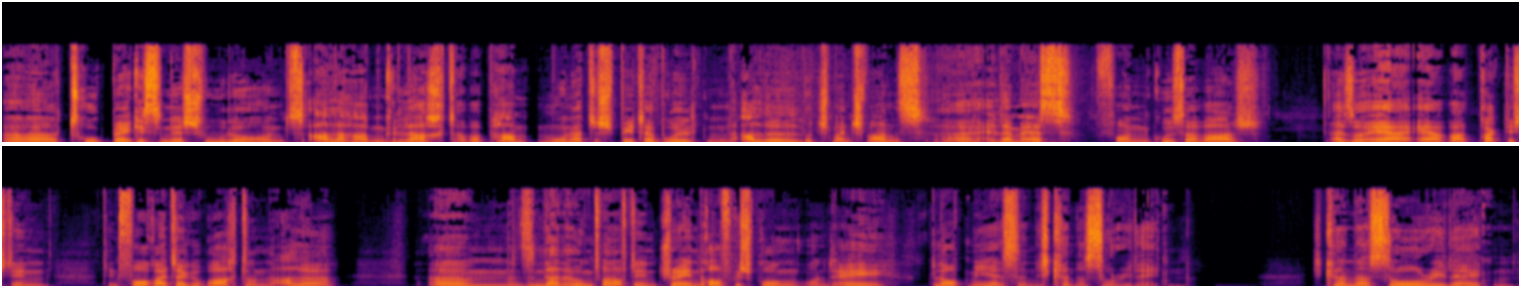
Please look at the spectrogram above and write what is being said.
äh, trug Baggies in der Schule und alle haben gelacht, aber paar Monate später brüllten alle Lutsch mein Schwanz, äh, LMS von Cool Savage. Also er, er hat praktisch den, den Vorreiter gebracht und alle ähm, sind dann irgendwann auf den Train draufgesprungen und ey, glaub mir, Jessen, ich kann das so relaten. Ich kann das so relaten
